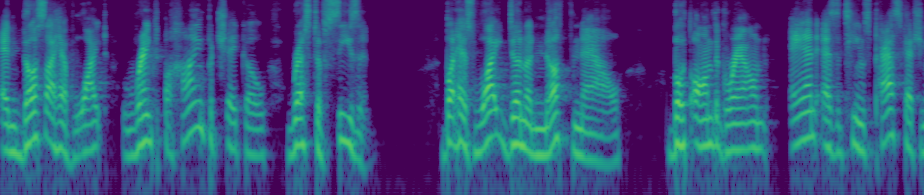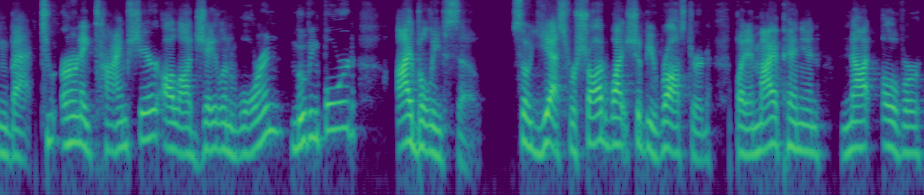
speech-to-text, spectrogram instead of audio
and thus I have White ranked behind Pacheco rest of season. But has White done enough now, both on the ground and as a team's pass catching back, to earn a timeshare a la Jaylen Warren moving forward? I believe so. So, yes, Rachaad White should be rostered, but in my opinion, not over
